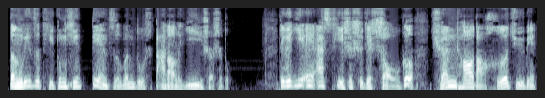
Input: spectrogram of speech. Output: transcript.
等离子体中心电子温度是达到了一亿摄氏度。这个 EAST 是世界首个全超导核聚变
